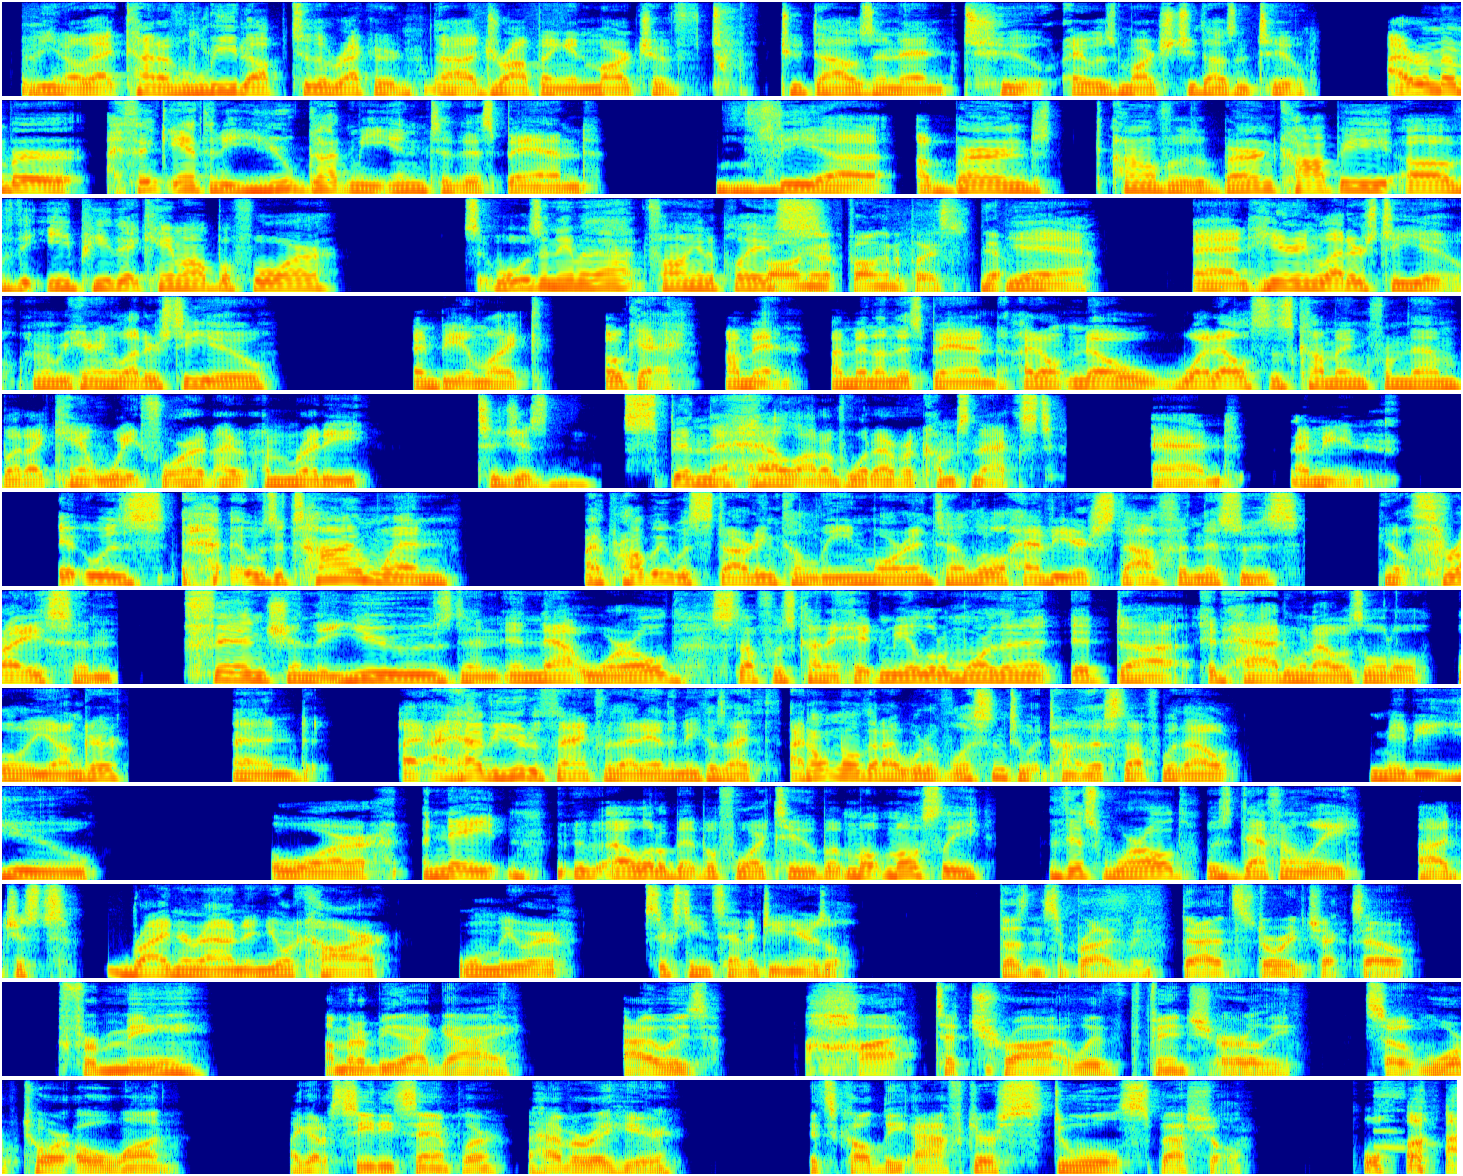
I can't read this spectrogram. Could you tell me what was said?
You know that kind of lead up to the record uh, dropping in March of t- 2002. It was March 2002. I remember. I think Anthony, you got me into this band via a burned. I don't know if it was a burned copy of the EP that came out before. So what was the name of that? Falling into place. Falling into, falling into place. Yeah. Yeah. And hearing letters to you. I remember hearing letters to you and being like, okay, I'm in. I'm in on this band. I don't know what else is coming from them, but I can't wait for it. I, I'm ready to just spin the hell out of whatever comes next. And I mean, it was it was a time when I probably was starting to lean more into a little heavier stuff, and this was, you know, thrice and Finch and the used and in that world stuff was kind of hitting me a little more than it it uh, it had when I was a little little younger, and I, I have you to thank for that, Anthony, because I I don't know that I would have listened to a ton of this stuff without maybe you or Nate a little bit before too, but mo- mostly this world was definitely uh, just riding around in your car when we were 16, 17 years old. Doesn't surprise me. That story checks out. For me, I'm gonna be that guy. I was hot to trot with Finch early. So Warped Tour 01. I got a CD sampler. I have it right here. It's called the After Stool Special. Wow.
